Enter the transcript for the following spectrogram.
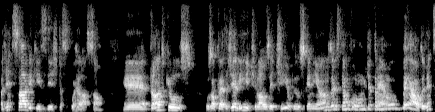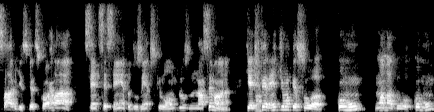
A gente sabe que existe essa correlação. É, tanto que os, os atletas de elite, lá os etíopes, os quenianos, eles têm um volume de treino bem alto. A gente sabe disso, que eles correm lá 160, 200 quilômetros na semana, que é ah. diferente de uma pessoa comum, um amador comum,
